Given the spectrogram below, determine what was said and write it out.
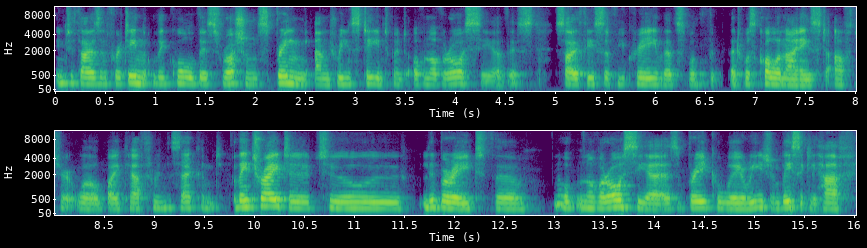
in 2014. They call this Russian Spring and reinstatement of Novorossiya, this southeast of Ukraine. That's what the, that was colonized after well by Catherine II. They try to to liberate the Novorossiya as a breakaway region, basically half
